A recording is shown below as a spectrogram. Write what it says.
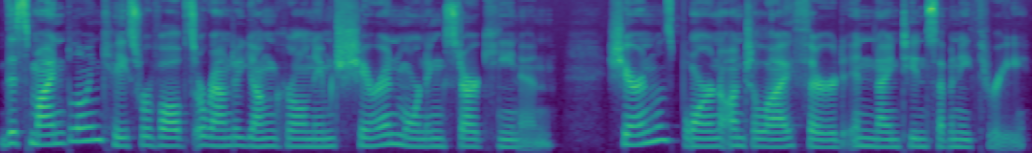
This mind blowing case revolves around a young girl named Sharin Morningstar Keenan. Sharin was born on July 3rd in 1973.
